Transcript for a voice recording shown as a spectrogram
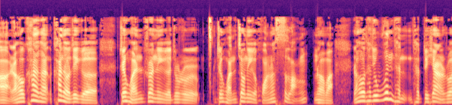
啊，然后看看看到这个《甄嬛传》那个就是甄嬛叫那个皇上四郎，你知道吧？然后他就问他他对象说，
